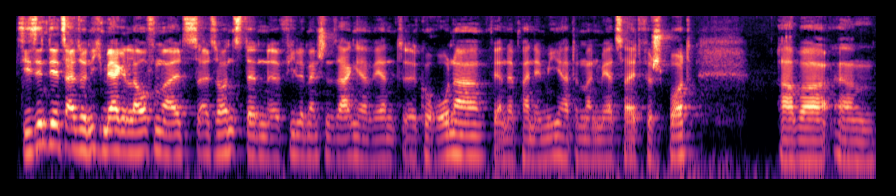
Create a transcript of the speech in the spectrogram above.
Sie sind jetzt also nicht mehr gelaufen als, als sonst, denn äh, viele Menschen sagen ja, während äh, Corona, während der Pandemie hatte man mehr Zeit für Sport. Aber ähm,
